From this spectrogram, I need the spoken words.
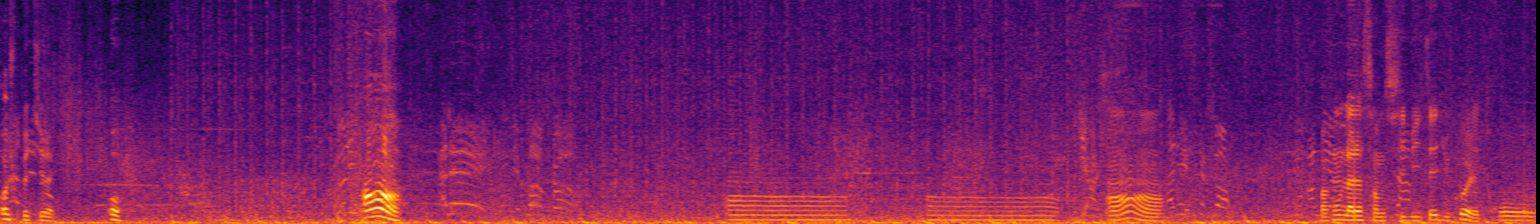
Oh, je peux tirer. Oh. Oh Oh. Oh. Par contre là la sensibilité du coup elle est trop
